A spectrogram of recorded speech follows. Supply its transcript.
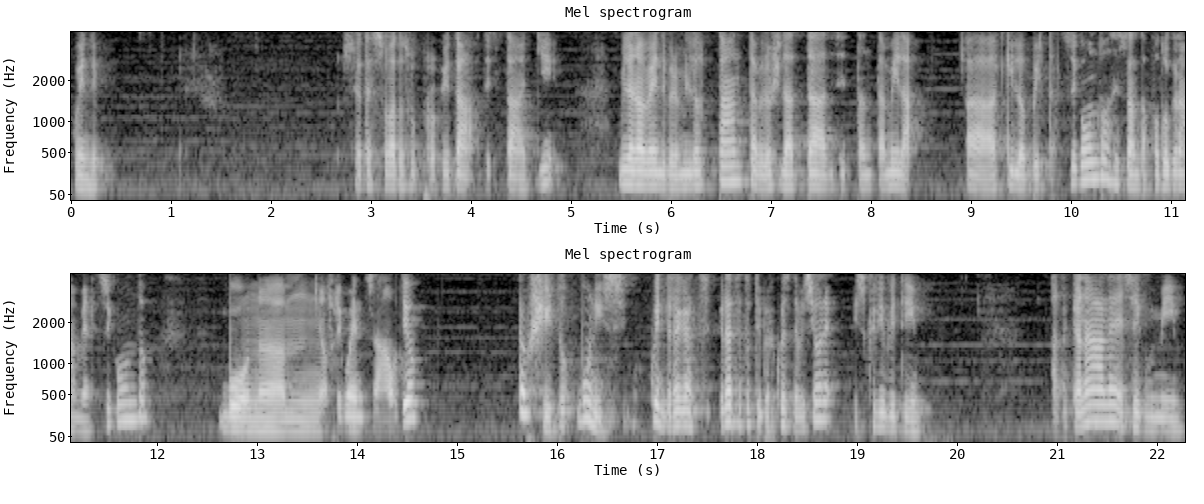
quindi se adesso vado su proprietà, dettagli, 1920x1080, velocità dati 70.000 uh, kilobit al secondo, 60 fotogrammi al secondo, buona um, frequenza audio, è uscito buonissimo. Quindi ragazzi, grazie a tutti per questa visione, iscriviti al canale, seguimi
